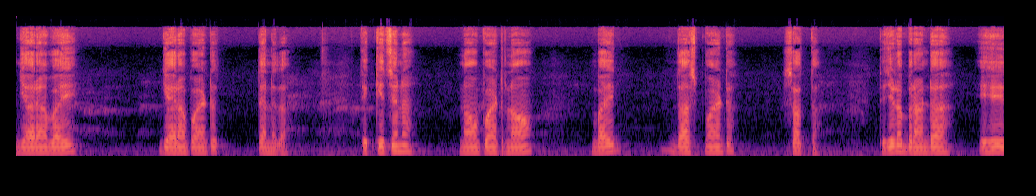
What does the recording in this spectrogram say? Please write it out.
11 ਬਾਈ 11.3 ਦਾ। ਤੇ ਕਿਚਨ 9.9 ਬਾਈ 10.7 ਤੇ ਜਿਹੜਾ ਬਰਾਂਡਾ, ਇਹ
